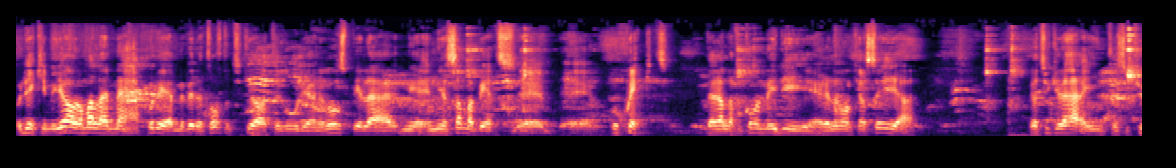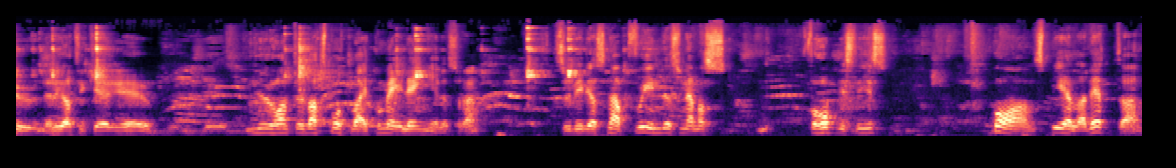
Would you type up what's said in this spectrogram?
och det kan vi göra om alla är med på det, men väldigt ofta tycker jag att det roligare när rollspel är mer, mer samarbetsprojekt. Eh, där alla får komma med idéer eller någon kan säga jag tycker det här är inte så kul eller jag tycker eh, nu har inte varit spotlight på mig länge eller sådär. Så vill jag snabbt få in det så när man förhoppningsvis barn spelar detta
